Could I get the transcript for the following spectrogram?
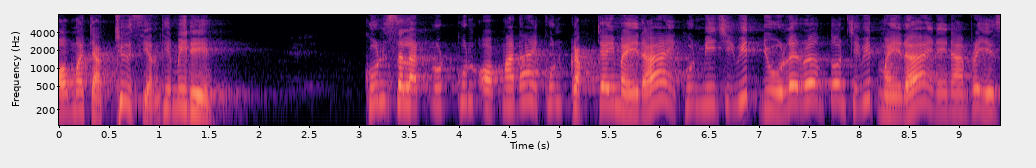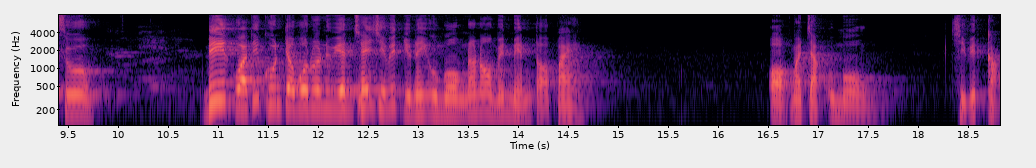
ออกมาจากชื่อเสียงที่ไม่ดี คุณสลัดหลุดคุณออกมาได้ คุณกลับใจใหม่ได้ คุณมีชีวิตอยู่และเริ่มต้นชีวิตใหม่ได้ ในนามพระเยซู ดีกว่าที่คุณจะวนเวียนใช้ชีวิตอยู่ในอุโมงค์เน่าๆเหม็นๆต่อไป ออกมาจากอุโมงค์ชีวิตเก่า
